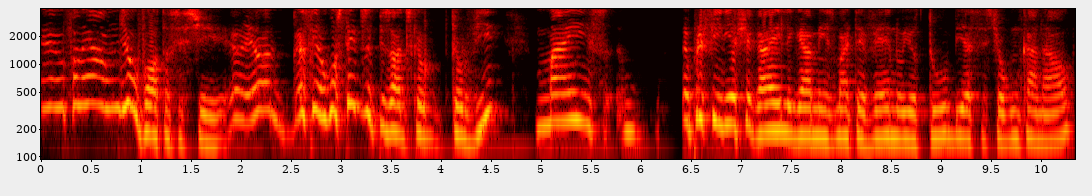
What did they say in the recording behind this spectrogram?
Eu falei, ah, um dia eu volto a assistir. Eu, eu, assim, eu gostei dos episódios que eu, que eu vi, mas eu preferia chegar e ligar minha Smart TV no YouTube e assistir algum canal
